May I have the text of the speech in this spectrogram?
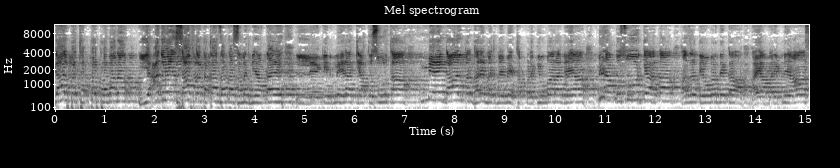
गाल पर थप्पड़ पड़वाना, ये अदल इंसाफ का तकाजा था, समझ में आता है। लेकिन मेरा क्या कसूर था? मेरे गाल पर भरे मजमे में थप्पड़ क्यों मारा गया? मेरा कसूर क्या था? हज़रत उमर ने कहा, अया अमर इब्ने आस,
